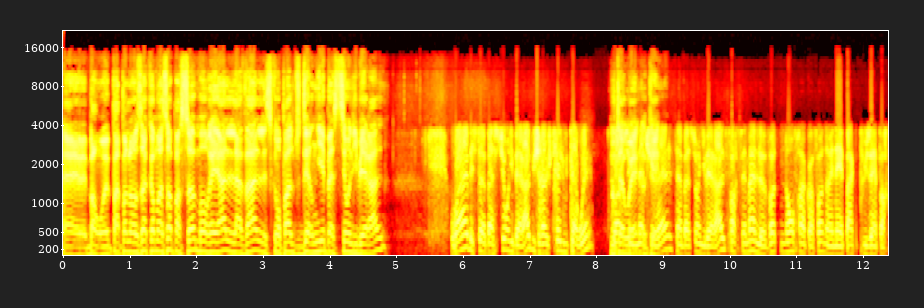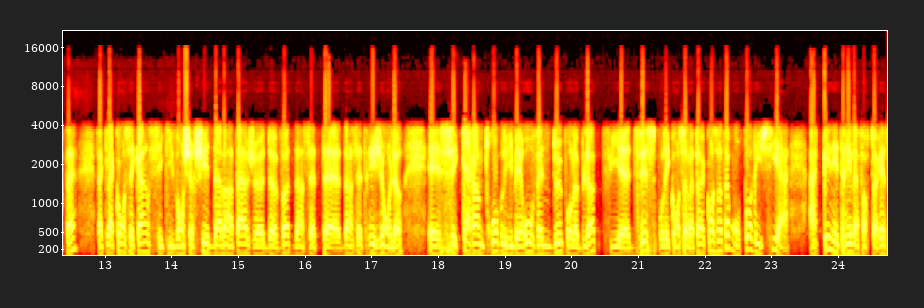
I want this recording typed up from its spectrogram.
Euh, bon, euh, parlons-en, commençons par ça. Montréal, Laval, est-ce qu'on parle du dernier bastion libéral? Oui, mais c'est un bastion libéral, puis je rajouterais l'Outaouais c'est naturel, c'est un bastion libéral. Forcément, le vote non francophone a un impact plus important. Fait que la conséquence, c'est qu'ils vont chercher davantage euh, de votes dans cette euh, dans cette région-là. Euh, c'est 43 pour les libéraux, 22 pour le bloc, puis 10 pour les conservateurs. Les conservateurs n'ont pas réussi à, à, pénétrer la forteresse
